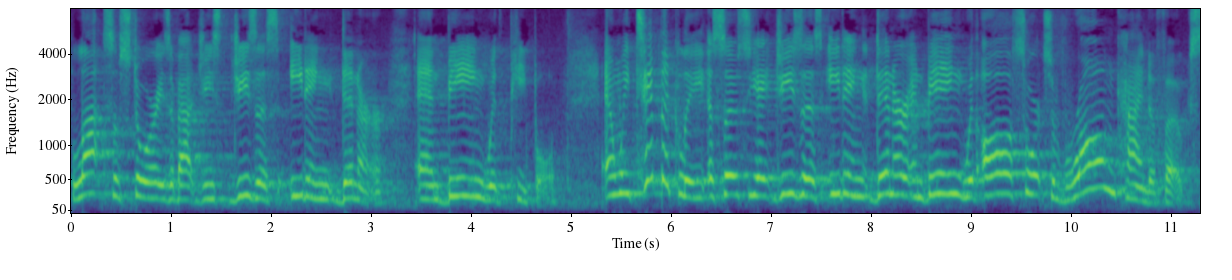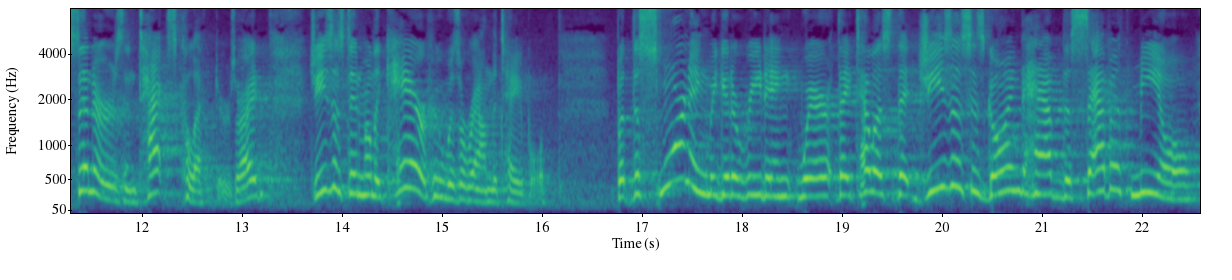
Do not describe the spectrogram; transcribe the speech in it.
lots of stories about Jesus eating dinner and being with people. And we typically associate Jesus eating dinner and being with all sorts of wrong kind of folks, sinners and tax collectors, right? Jesus didn't really care who was around the table. But this morning we get a reading where they tell us that Jesus is going to have the Sabbath meal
